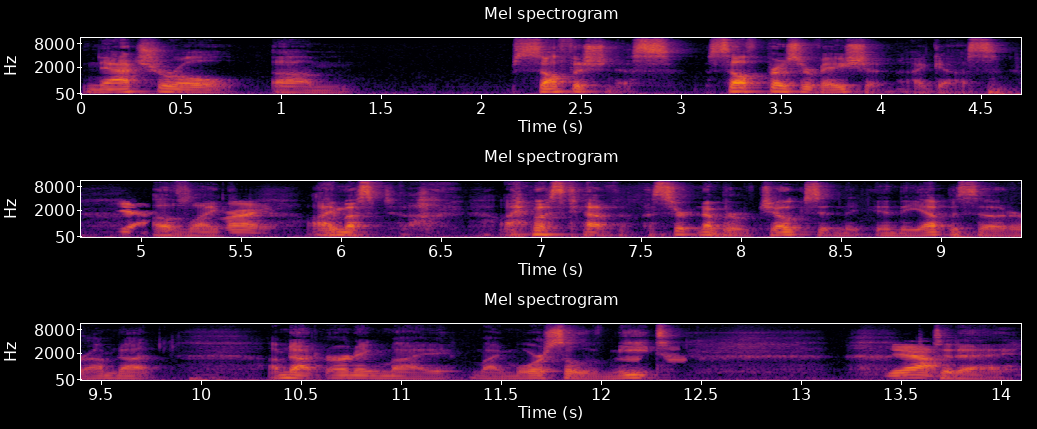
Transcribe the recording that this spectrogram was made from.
natural um, selfishness, self-preservation, I guess, yeah, of like right. I must I must have a certain number of jokes in the in the episode, or I'm not I'm not earning my my morsel of meat yeah. today.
